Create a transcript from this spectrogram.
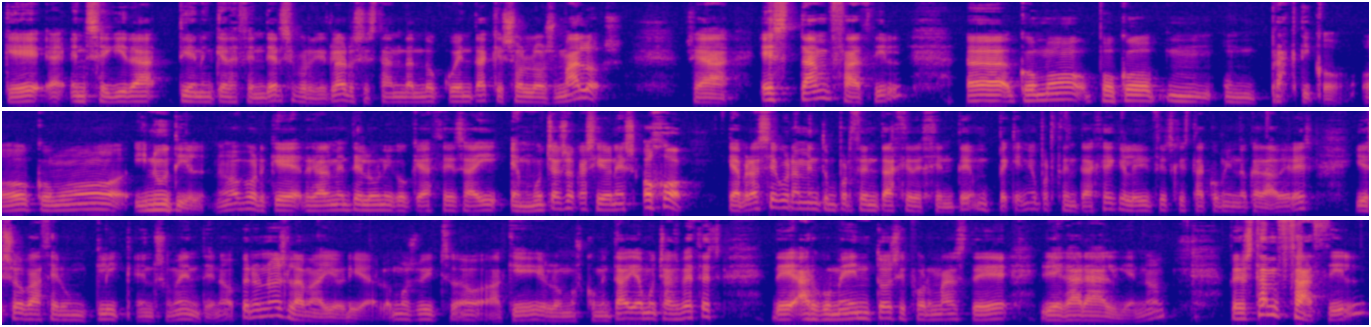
que eh, enseguida tienen que defenderse, porque claro, se están dando cuenta que son los malos. O sea, es tan fácil eh, como poco mm, un práctico o como inútil, ¿no? Porque realmente lo único que haces ahí en muchas ocasiones, ojo, que habrá seguramente un porcentaje de gente, un pequeño porcentaje que le dices que está comiendo cadáveres y eso va a hacer un clic en su mente, ¿no? Pero no es la mayoría, lo hemos visto aquí, lo hemos comentado ya muchas veces de argumentos y formas de llegar a alguien, ¿no? Pero es tan fácil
